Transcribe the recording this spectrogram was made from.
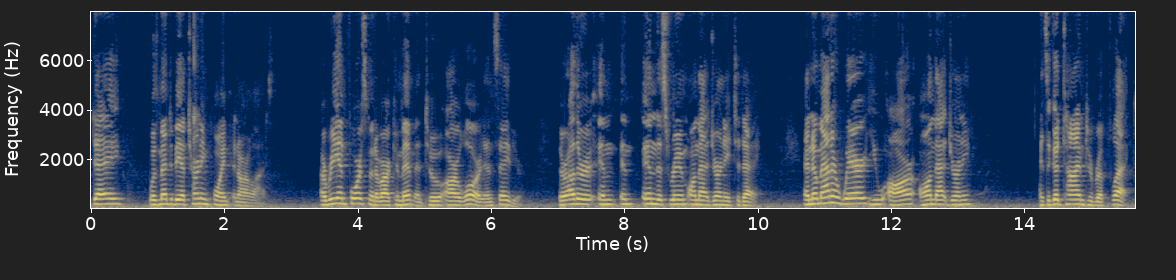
day was meant to be a turning point in our lives, a reinforcement of our commitment to our Lord and Savior. There are other in, in, in this room on that journey today. And no matter where you are on that journey, it's a good time to reflect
